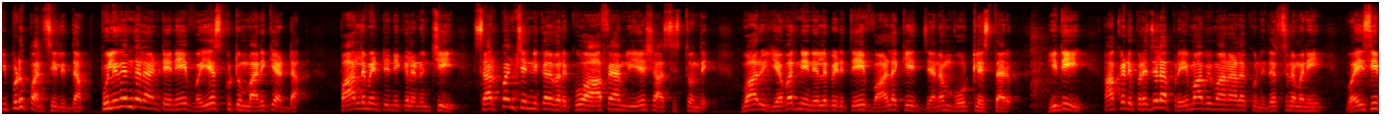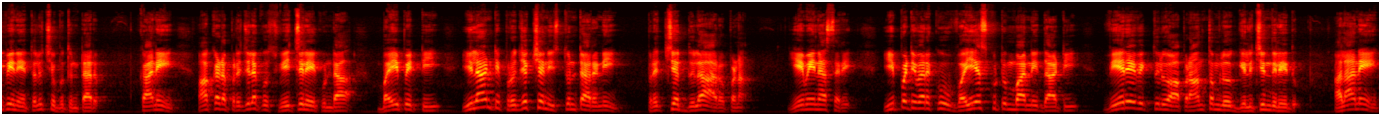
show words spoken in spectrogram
ఇప్పుడు పరిశీలిద్దాం. పులివెందల అంటేనే వైఎస్ కుటుంబానికి అడ్డా. పార్లమెంట్ ఎన్నికల నుంచి సర్పంచ్ ఎన్నికల వరకు ఆ ఫ్యామిలీయే శాసిస్తుంది. వారు ఎవరిని నిలబెడితే వాళ్ళకే జనం ఓట్లేస్తారు. ఇది అక్కడి ప్రజల ప్రేమాభిమానాలకు నిదర్శనమని వైసీపీ నేతలు చెబుతుంటారు. కానీ అక్కడ ప్రజలకు స్వేచ్ఛ లేకుండా భయపెట్టి ఇలాంటి ప్రొజెక్షన్ ఇస్తుంటారని ప్రత్యర్థుల ఆరోపణ. ఏమైనా సరే ఇప్పటి వరకు వైఎస్ కుటుంబాన్ని దాటి వేరే వ్యక్తులు ఆ ప్రాంతంలో గెలిచింది లేదు. అలానే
